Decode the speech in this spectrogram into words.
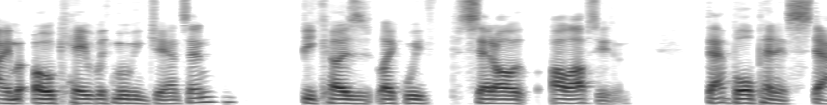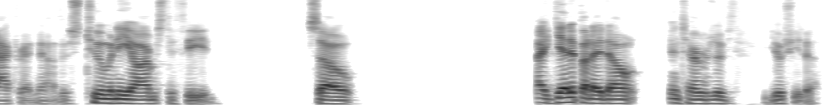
I'm okay with moving Jansen because, like we've said all all off season, that bullpen is stacked right now. There's too many arms to feed. So I get it, but I don't in terms of Yoshida.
